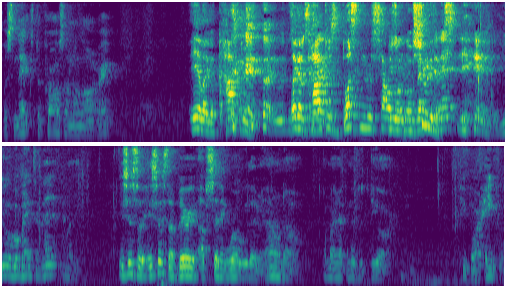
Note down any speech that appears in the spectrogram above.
What's next? The cross on the lawn, right? yeah, like a cop just like a cop next? just busting this house and go then back to shooting us. Yeah, you gonna go back to that? Like, It's just a it's just a very upsetting world we live in. I don't know. I might have to move to DR. people are hateful.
